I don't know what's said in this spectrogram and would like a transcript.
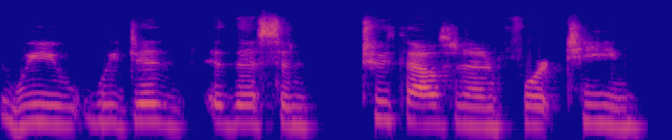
we, we did this in 2014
